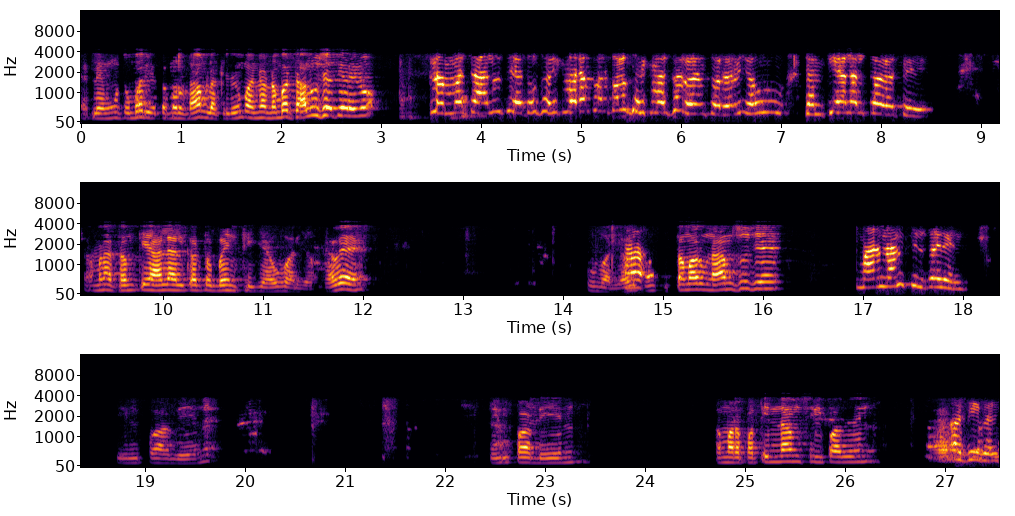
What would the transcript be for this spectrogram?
એટલે હું તો ભરી તમારું નામ લખી દઉં. એનો નંબર ચાલુ છે અત્યારે એનો? નંબર ચાલુ છે. તો ઘડીક મારા ફોન કરો ઘડીક મારા ઘરવાળાને કરો. એવું ધમકી હાલાલ કરે છે. હમણાં ધમકી હાલ હાલ કરતો બંધ થઈ ગયા ઊભા રહ્યો. હવે? ઊભા રહ્યો. તમારું નામ શું છે? મારું નામ શિલ્પાબેન શિલ્પાબેન શિલ્પાબેન તમારા પતિનું નામ શિલ્પાબેન અજયભાઈ.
